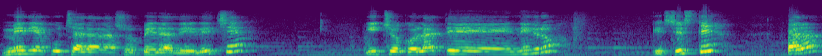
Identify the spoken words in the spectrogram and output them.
media cucharada sopera de leche y chocolate negro, que es este, para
